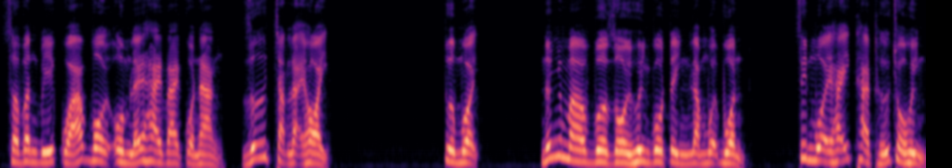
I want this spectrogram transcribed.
Sở Vân Bí quá vội ôm lấy hai vai của nàng, giữ chặt lại hỏi. Tường muội, nếu như mà vừa rồi huynh vô tình làm muội buồn, xin muội hãy tha thứ cho huynh.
